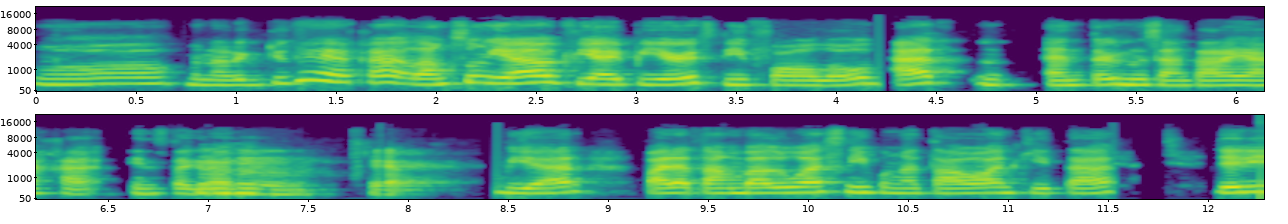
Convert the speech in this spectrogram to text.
Oh, menarik juga ya Kak. Langsung ya VIPers di follow at Enter Nusantara ya Kak Instagramnya. Mm -hmm. Ya. Yeah biar pada tambah luas nih pengetahuan kita. Jadi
